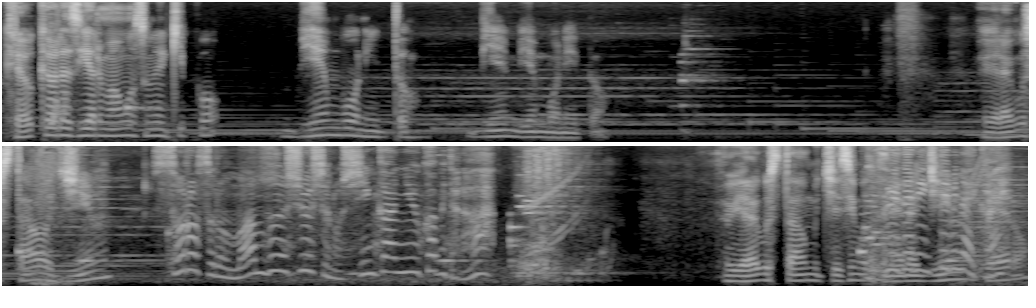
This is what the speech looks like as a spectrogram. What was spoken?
Creo que ahora sí armamos un equipo bien bonito. Bien, bien bonito. Me hubiera gustado Jim. Me hubiera gustado muchísimo tener a Jim, pero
